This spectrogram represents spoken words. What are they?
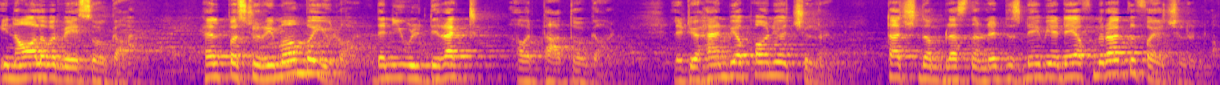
in all our ways, O God. Help us to remember you, Lord. Then you will direct our path, O God. Let your hand be upon your children. Touch them, bless them. Let this day be a day of miracle for your children, Lord.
